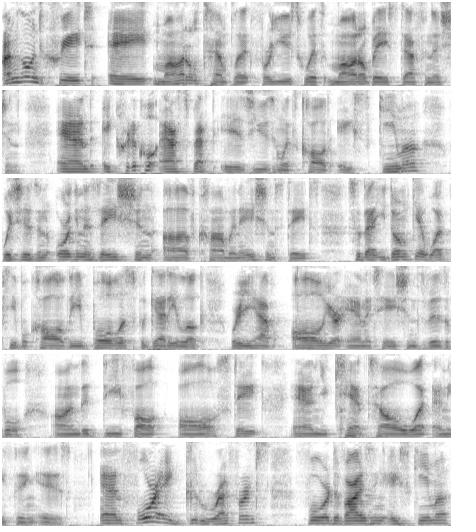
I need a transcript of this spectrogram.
I'm going to create a model template for use with model-based definition. And a critical aspect is using what's called a schema, which is an organization of combination states so that you don't get what people call the bowl of spaghetti look, where you have all your annotations visible on the default all state and you can't tell what anything is. And for a good reference, for devising a schema,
